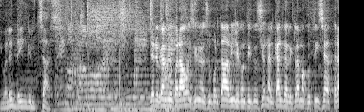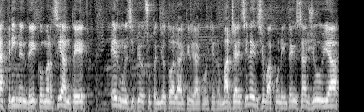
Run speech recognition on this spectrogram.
y Ballet de Ingrid Sass. Diario Cambio para hoy, señor, en su portada Villa Constitución, alcalde reclama justicia tras crimen de comerciante. El municipio suspendió toda la actividad, como dijeron. Marcha del silencio bajo una intensa lluvia.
